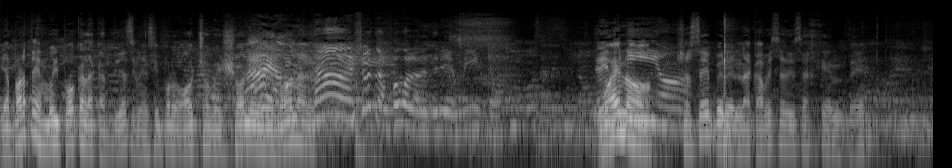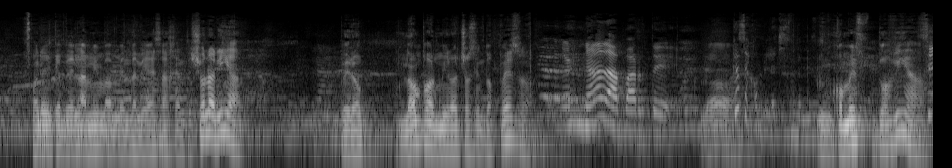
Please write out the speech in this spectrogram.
Y aparte es muy poca la cantidad, si me decís por 8 millones de dólares. No, yo tampoco lo tendría en mi hijo. Es Bueno, yo sé, pero en la cabeza de esa gente, ponen que tener la misma mentalidad de esa gente. Yo lo haría, pero no por 1800 pesos. No es nada aparte. No. ¿Qué haces con 1800 pesos? Comés dos días. Sí,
